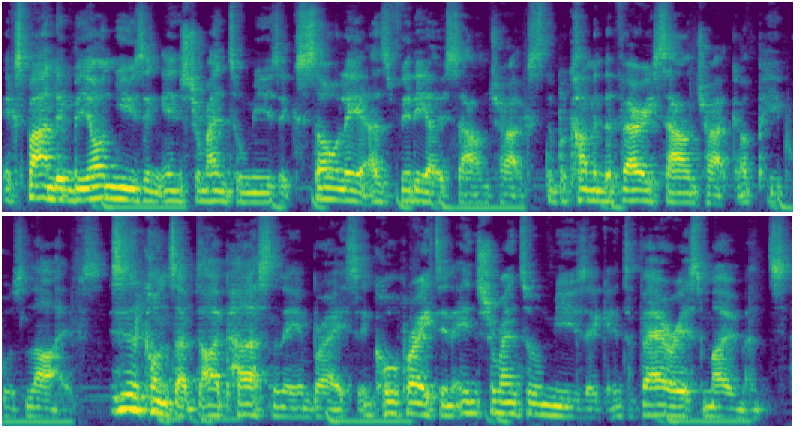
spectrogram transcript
expanding beyond using instrumental music solely as video soundtracks to becoming the very soundtrack of people's lives. This is a concept I personally embrace, incorporating instrumental music into various moments,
